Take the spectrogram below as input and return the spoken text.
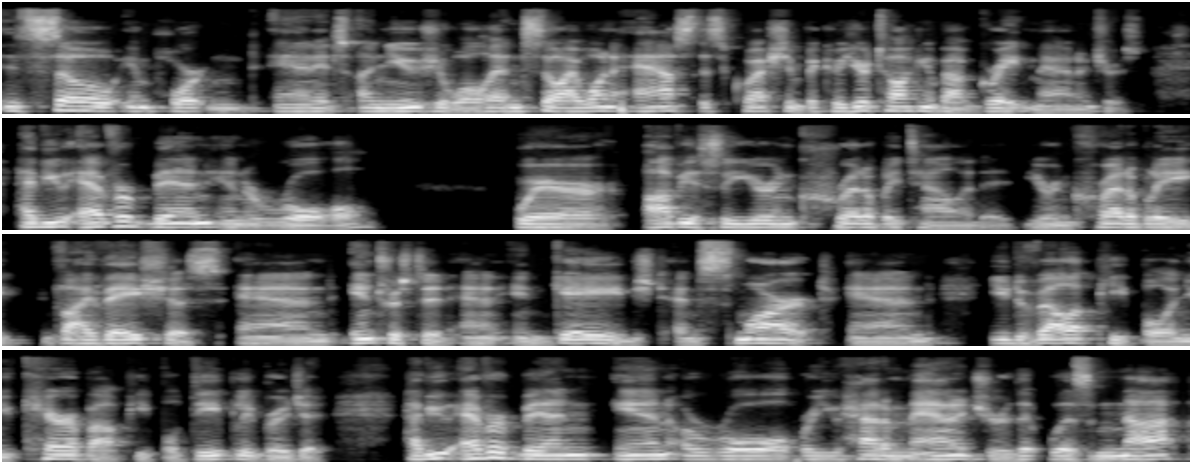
It's so important and it's unusual. And so I want to ask this question because you're talking about great managers. Have you ever been in a role where obviously you're incredibly talented, you're incredibly vivacious and interested and engaged and smart, and you develop people and you care about people deeply, Bridget. Have you ever been in a role where you had a manager that was not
